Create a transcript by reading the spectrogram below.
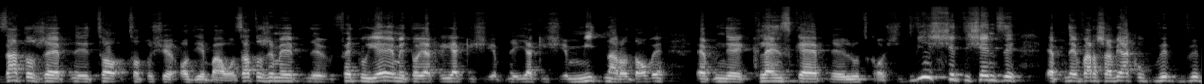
za to, że e, co, co tu się odjebało, za to, że my e, fetujemy to jak jakiś, jakiś mit narodowy, klęskę ludzkości. 200 tysięcy warszawiaków wy, wy,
